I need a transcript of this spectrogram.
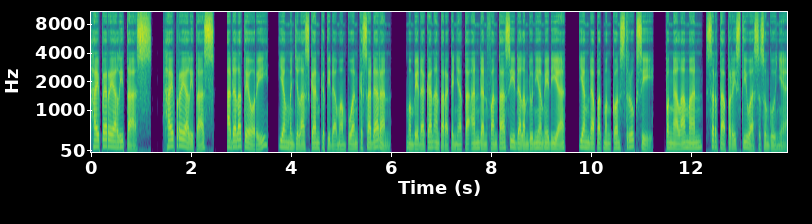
Hyperrealitas Hyperrealitas adalah teori yang menjelaskan ketidakmampuan kesadaran, membedakan antara kenyataan dan fantasi dalam dunia media, yang dapat mengkonstruksi pengalaman serta peristiwa sesungguhnya.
